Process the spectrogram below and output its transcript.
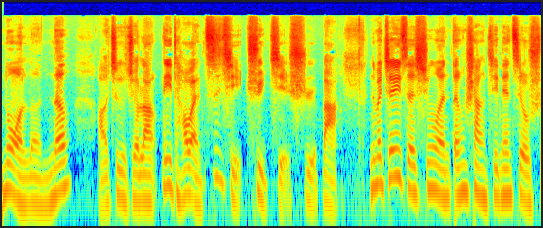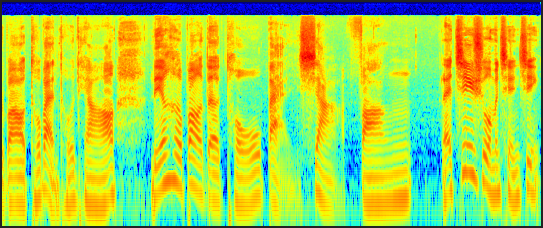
诺了呢？好，这个就让立陶宛自己去解释吧。那么这一则新闻登上今天自由时报头版头条，联合报的头版下方。来继续我们前进，《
